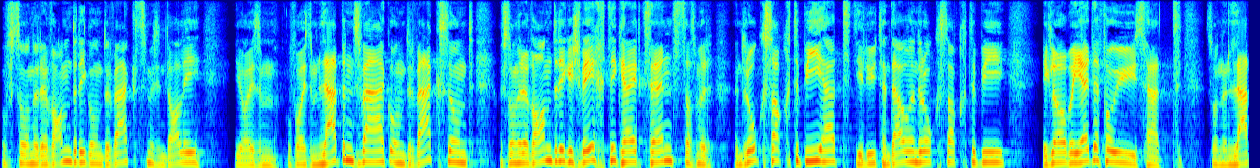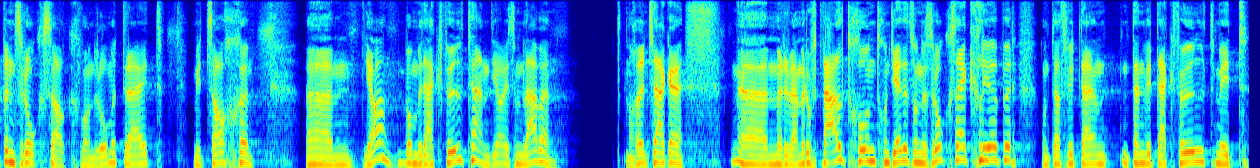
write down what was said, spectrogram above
auf so einer Wanderung unterwegs. Wir sind alle unserem, auf unserem Lebensweg unterwegs. Und auf so einer Wanderung ist wichtig, gesehen, dass man einen Rucksack dabei hat. Die Leute haben auch einen Rucksack dabei. Ich glaube, jeder von uns hat so einen Lebensrucksack, den er rumträgt, mit Sachen, ähm, ja, die wir dann gefüllt haben in unserem Leben. Man könnte sagen, äh, wenn man auf die Welt kommt, kommt jeder so ein Rucksäckchen über und, das wird dann, dann wird er gefüllt mit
